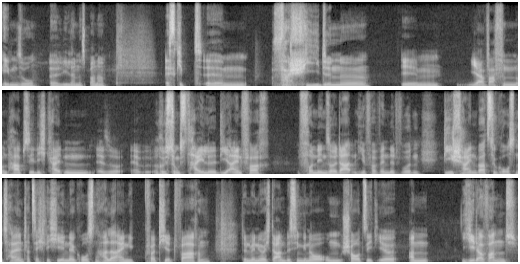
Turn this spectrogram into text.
ebenso äh, lilanes Banner. Es gibt ähm, verschiedene ähm, ja, Waffen und Habseligkeiten, also äh, Rüstungsteile, die einfach von den Soldaten hier verwendet wurden, die scheinbar zu großen Teilen tatsächlich hier in der großen Halle eingequartiert waren. Denn wenn ihr euch da ein bisschen genauer umschaut, seht ihr an jeder Wand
